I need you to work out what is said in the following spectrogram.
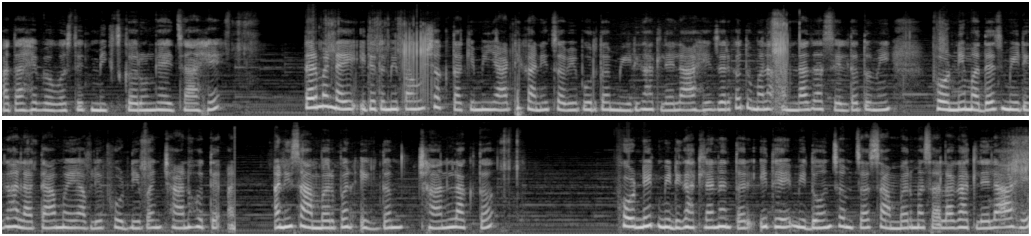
आता हे व्यवस्थित मिक्स करून घ्यायचं आहे. तर मंडळी इथे तुम्ही पाहू शकता की मी या ठिकाणी चवीपुरतं मीठ घातलेलं आहे. जर का तुम्हाला अंदाज असेल तर तुम्ही फोडणीमध्येच मीठ घाला. त्यामुळे आपली फोडणी पण छान होते आणि सांबर पण एकदम छान लागतं. फोडणीत मीठ घातल्यानंतर इथे मी दोन चमचा सांबर मसाला घातलेला आहे.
